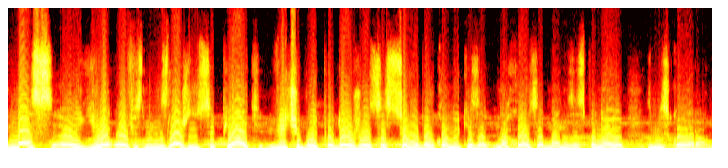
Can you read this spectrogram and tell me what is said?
У нас е, є офіс на незалежності 5, вічі будуть продовжуватися з цього балкону, який знаходиться в мене за спиною, з міської ради.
